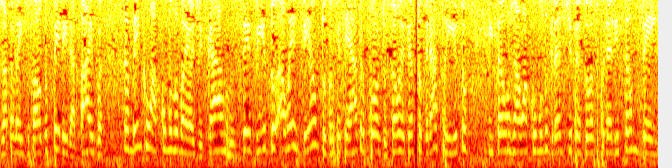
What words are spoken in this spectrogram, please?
já pela Edivaldo Pereira Paiva, também com acúmulo maior de carros, devido a um evento no Teatro Porto Sol, um evento gratuito. Então, já um acúmulo grande de pessoas por ali também.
